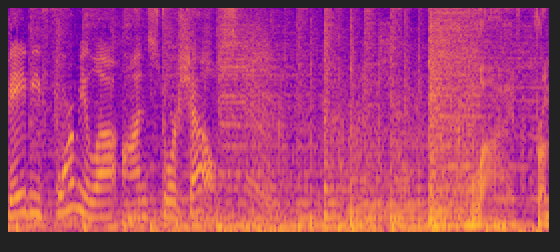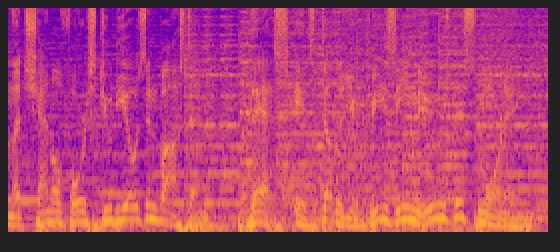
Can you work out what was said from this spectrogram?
baby formula on store shelves. Live from the Channel 4 studios in Boston, this is WBZ News This Morning.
